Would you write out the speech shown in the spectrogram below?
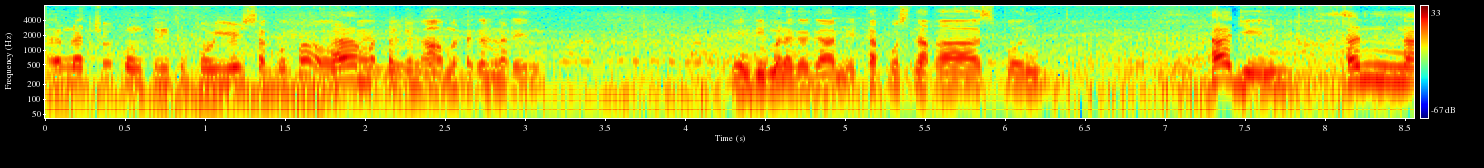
I'm not sure kung 3 to 4 years ago pa. o Ah, matagal years. na Ah, matagal na rin. Hindi man nagagamit. Tapos naka-spawn Ah, gin. Ano na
